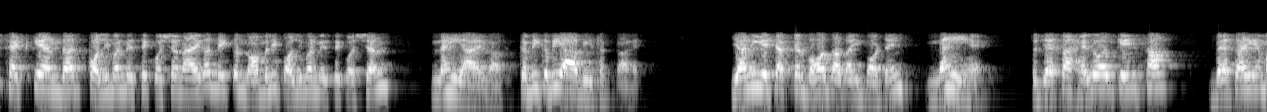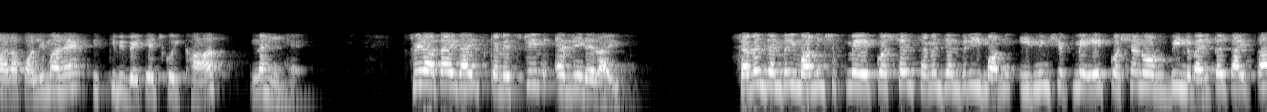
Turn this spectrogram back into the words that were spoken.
सेट के अंदर पॉलीमर में से क्वेश्चन आएगा, नहीं तो नॉर्मली पॉलीमर में से क्वेश्चन नहीं आएगा। कभी कभी आ भी सकता है। यानी ये चैप्टर बहुत ज़्यादा इंपॉर्टेंट नहीं है। तो जैसा हेलो अल्केन था, वैसा ही हमारा पॉलीमर है, इसकी भी वेटेज कोई खास नहीं है। फिर आता है guys chemistry in everyday life seven जनवरी मॉर्निंग शिफ्ट में एक क्वेश्चन सेवन जनवरी मॉर्निंग इवनिंग शिफ्ट में एक क्वेश्चन और भी न्यूमेरिकल टाइप का।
